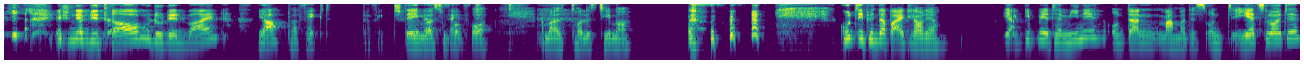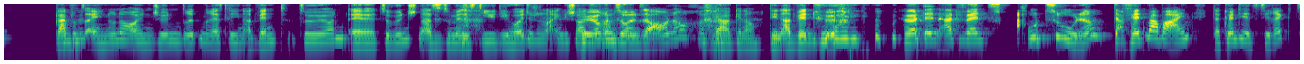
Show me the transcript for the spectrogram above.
ich nehme die Trauben, du den Wein. Ja, perfekt. Perfekt. Stell dir mal super vor. Einmal tolles Thema. Gut, ich bin dabei, Claudia. Ja. Gib mir Termine und dann machen wir das. Und jetzt, Leute, Bleibt mhm. uns eigentlich nur noch einen schönen dritten restlichen Advent zu hören, äh, zu wünschen. Also zumindest die, die heute schon eingeschaltet hören haben. Hören sollen sie auch noch. Ja, genau. Den Advent hören. Hört den Advent gut zu, ne? Da fällt mir aber ein, da könnt ihr jetzt direkt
